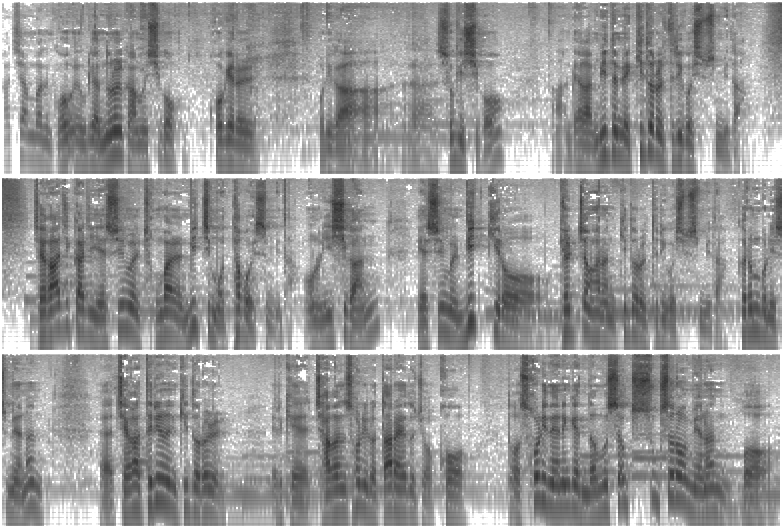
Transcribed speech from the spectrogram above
같이 한번 고, 우리가 눈을 감으시고 고개를 우리가 어, 숙이시고 어, 내가 믿음의 기도를 드리고 싶습니다. 제가 아직까지 예수님을 정말 믿지 못하고 있습니다. 오늘 이 시간 예수님을 믿기로 결정하는 기도를 드리고 싶습니다. 그런 분 있으면은 제가 드리는 기도를 이렇게 작은 소리로 따라해도 좋고 또 소리 내는 게 너무 썩 쑥스러우면은 뭐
